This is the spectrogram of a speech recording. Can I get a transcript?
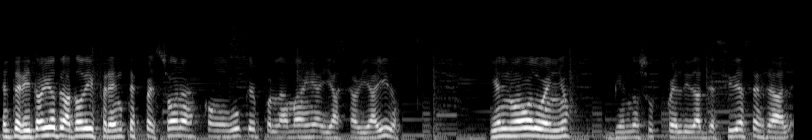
El territorio trató diferentes personas como Booker por la magia ya se había ido. Y el nuevo dueño, viendo sus pérdidas, decide cerrar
